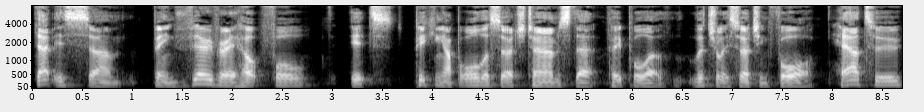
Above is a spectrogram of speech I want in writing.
that is um, being very very helpful. It's picking up all the search terms that people are literally searching for. How to,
